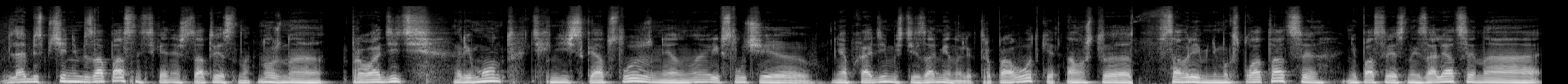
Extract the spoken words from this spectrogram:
Для обеспечения безопасности, конечно, соответственно, нужно проводить ремонт, техническое обслуживание, ну и в случае необходимости замену электропроводки, потому что со временем эксплуатации непосредственно изоляция на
